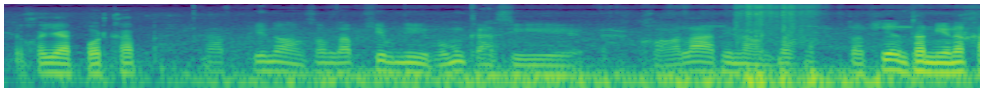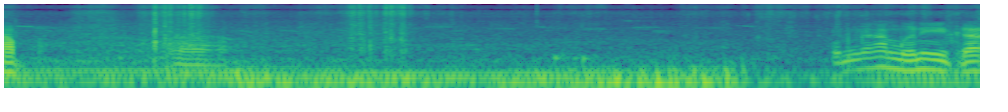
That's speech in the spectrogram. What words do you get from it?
เดี๋ยวขอยาปดครับครับพี่น้องสำหรับคลิปนี้ผมกาสีขอลาพี่น้องนะครับแต่เพียงเท่านี้นะครับผลงานมือนี้ก็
